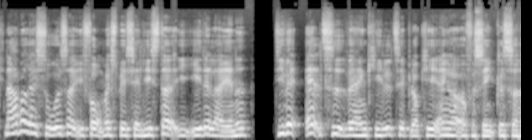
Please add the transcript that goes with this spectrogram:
Knappe ressourcer i form af specialister i et eller andet, de vil altid være en kilde til blokeringer og forsinkelser.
